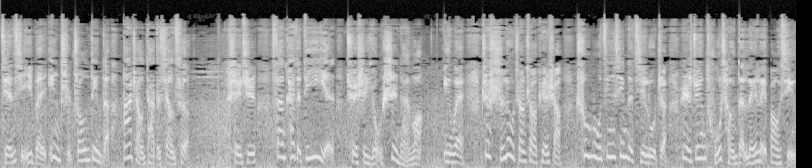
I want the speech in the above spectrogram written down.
捡起一本硬纸装订的巴掌大的相册。谁知翻开的第一眼却是永世难忘，因为这十六张照片上触目惊心地记录着日军屠城的累累暴行。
